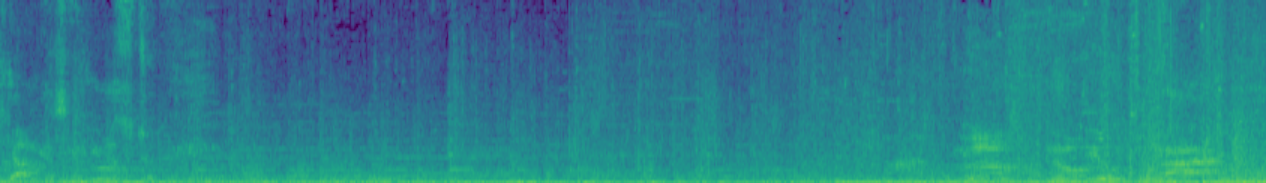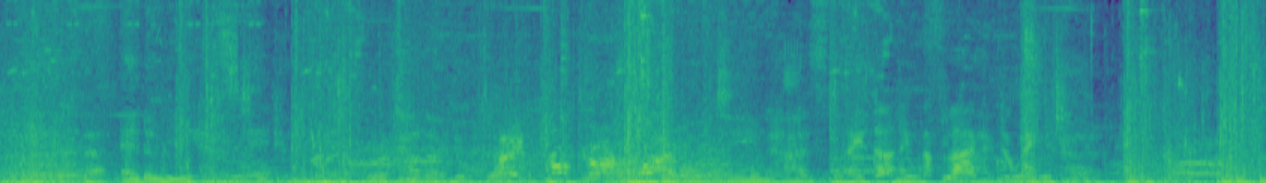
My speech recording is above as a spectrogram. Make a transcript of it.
as young as I used to be. The enemy has taken. Recover your flag. Your team has the, Returning your the flag flag to was base. returned.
